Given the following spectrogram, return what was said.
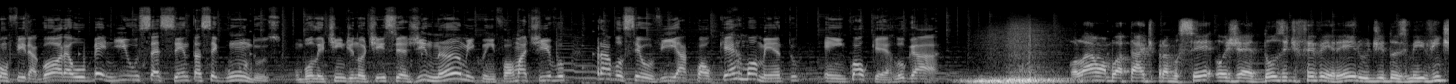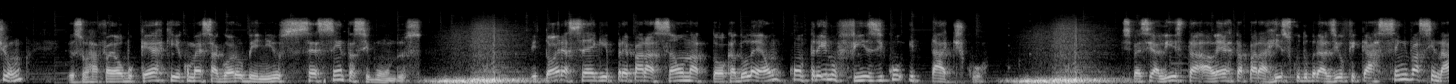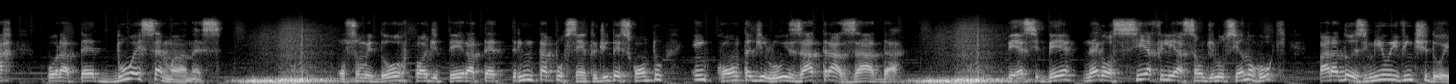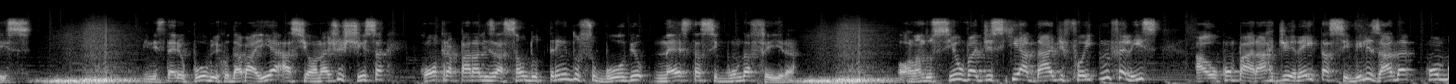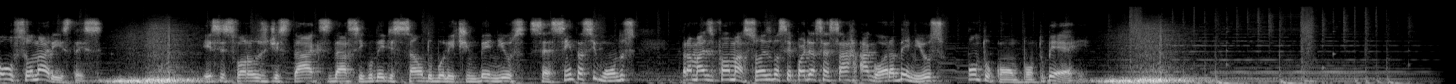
Confira agora o Benil 60 Segundos, um boletim de notícias dinâmico e informativo para você ouvir a qualquer momento, em qualquer lugar. Olá, uma boa tarde para você. Hoje é 12 de fevereiro de 2021. Eu sou Rafael Albuquerque e começa agora o BNews 60 Segundos. Vitória segue preparação na Toca do Leão com treino físico e tático. Especialista alerta para risco do Brasil ficar sem vacinar por até duas semanas. consumidor pode ter até 30% de desconto em conta de luz atrasada. PSB negocia a filiação de Luciano Huck para 2022. Ministério Público da Bahia aciona a Justiça contra a paralisação do trem do subúrbio nesta segunda-feira. Orlando Silva diz que Haddad foi infeliz ao comparar direita civilizada com bolsonaristas. Esses foram os destaques da segunda edição do Boletim BNews 60 Segundos. Para mais informações, você pode acessar agora bnews.com.br.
